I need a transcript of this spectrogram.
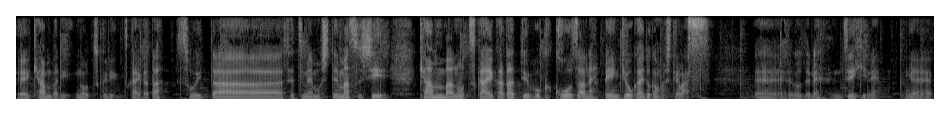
えー、キャンバリの作り使い方そういった説明もしてますしキャンバの使い方っていう僕講座ね勉強会とかもしてます、えー、のでねぜひね、え、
